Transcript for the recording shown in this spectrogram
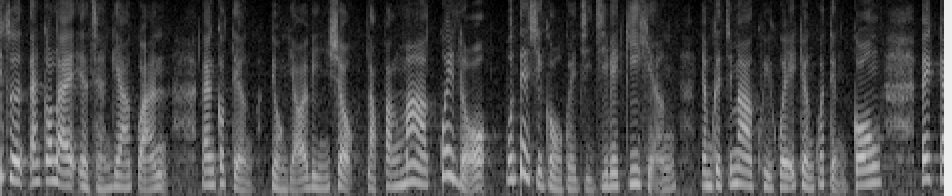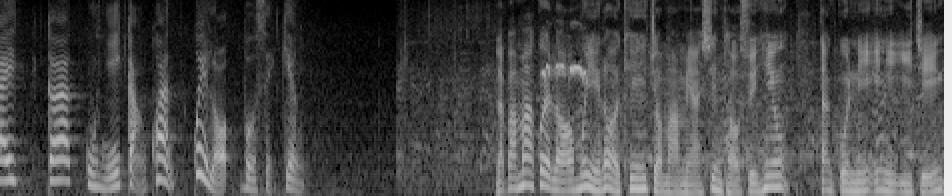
即阵咱国内疫情压关，咱决定重要的民俗六帮马过路，本地是五月之日要举行，因过即马开会已经决定讲，要改甲旧年同款过路无实景。六帮马过路每年都会去石马名信徒随乡，但今年因为疫情，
